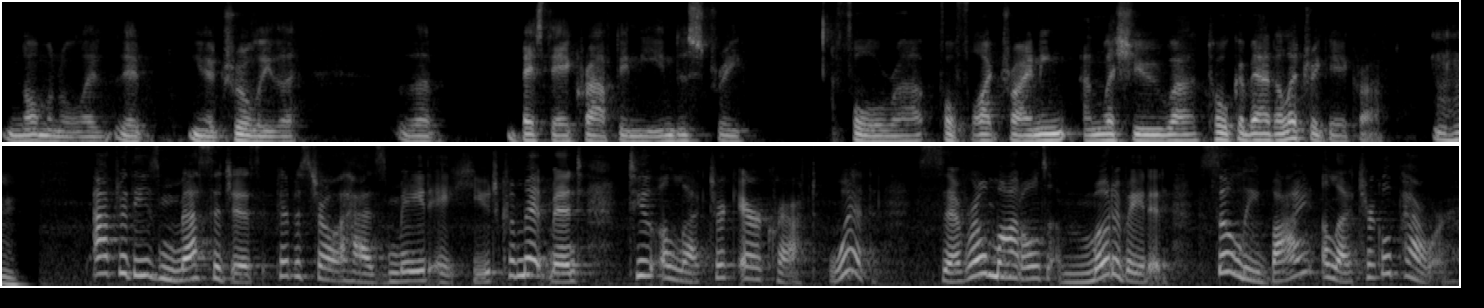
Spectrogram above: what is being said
nominal. They're, they're, you know truly the the best aircraft in the industry for uh, for flight training, unless you uh, talk about electric aircraft. Mm-hmm. After these messages, Pipistrel has made a huge commitment to electric aircraft with several models motivated solely by electrical power.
